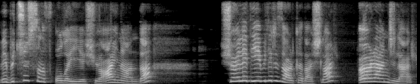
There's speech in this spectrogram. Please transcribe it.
ve bütün sınıf olayı yaşıyor aynı anda. Şöyle diyebiliriz arkadaşlar. Öğrenciler,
